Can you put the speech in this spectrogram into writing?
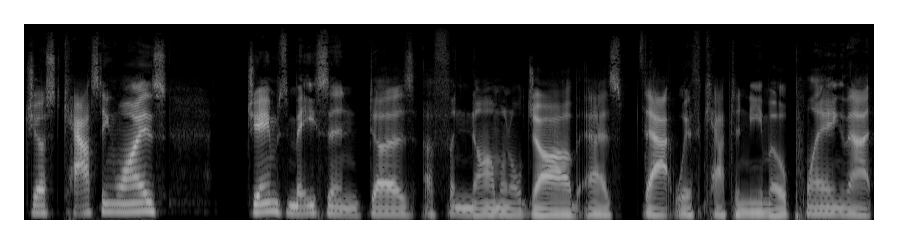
just casting wise James Mason does a phenomenal job as that with Captain Nemo playing that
